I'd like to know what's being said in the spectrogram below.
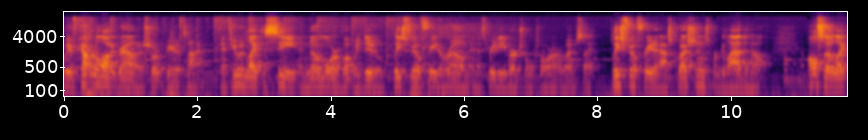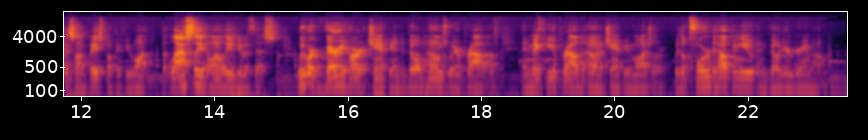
We have covered a lot of ground in a short period of time, and if you would like to see and know more of what we do, please feel free to roam in a 3D virtual tour on our website. Please feel free to ask questions, we're glad to help. Also, like us on Facebook if you want. But lastly, I want to leave you with this. We work very hard at Champion to build homes we are proud of and make you proud to own a Champion modular. We look forward to helping you and build your dream home.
